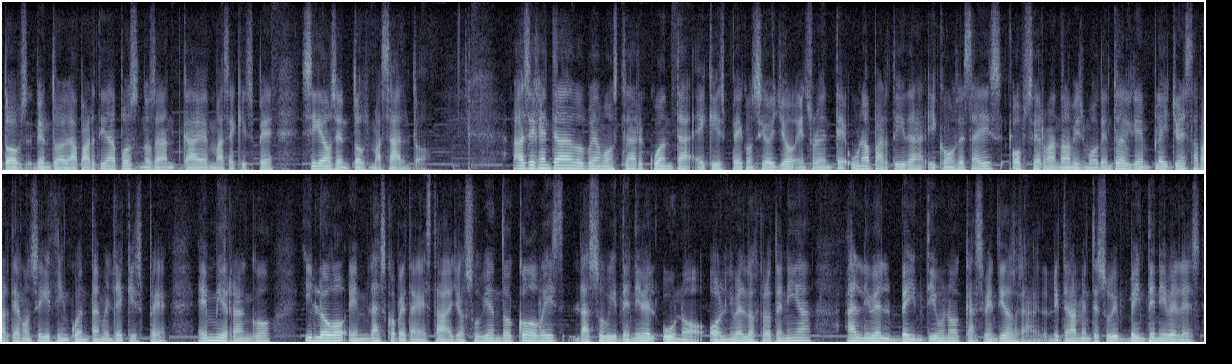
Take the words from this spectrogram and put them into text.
tops dentro de la partida, pues nos dan cada vez más XP si quedamos en tops más alto. Así gente, ahora os voy a mostrar cuánta XP consigo yo en solamente una partida y como os estáis observando ahora mismo dentro del gameplay, yo en esta partida conseguí 50.000 de XP en mi rango y luego en la escopeta que estaba yo subiendo, como veis la subí de nivel 1 o el nivel 2 que lo tenía al nivel 21, casi 22, o sea, literalmente subí 20 niveles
